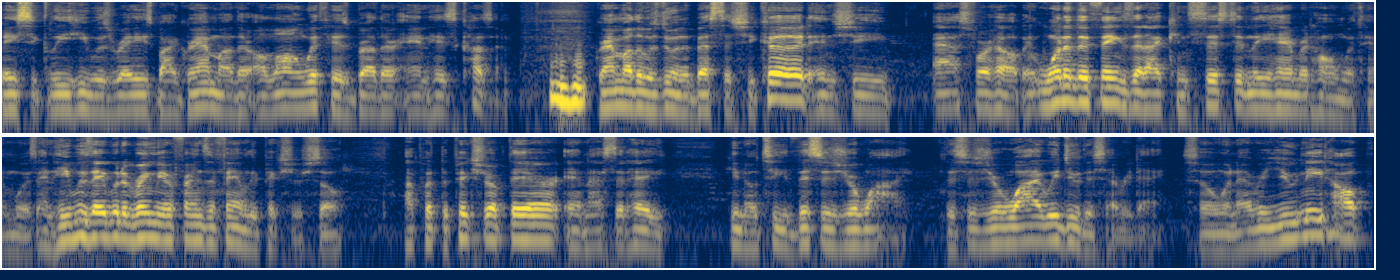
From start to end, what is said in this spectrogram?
basically he was raised by grandmother along with his brother and his cousin. Mm-hmm. Grandmother was doing the best that she could and she asked for help. And one of the things that I consistently hammered home with him was, and he was able to bring me a friends and family picture. So I put the picture up there and I said, hey, you know, T, this is your why. This is your why we do this every day. So whenever you need help,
